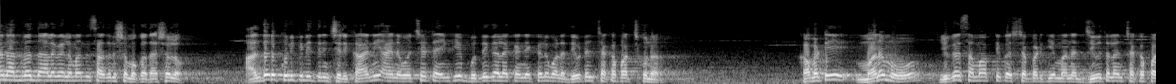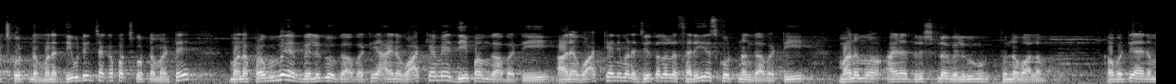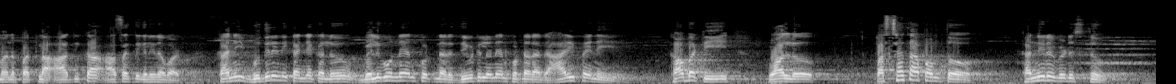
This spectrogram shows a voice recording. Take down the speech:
మంది సదృశ్యం ఒక దశలో. అందరూ కునికి నిద్రించరు. కానీ ఆయన వచ్చే టైంకి బుద్ధి గల కన్యకలు వాళ్ళ దేవుటలు చక్కపరుచుకున్నారు. కాబట్టి మనము యుగ సమాప్తికి వచ్చేటప్పటికి మన జీవితాలను చక్కపరచుకుంటున్నాం. మన డ్యూటీని చక్కపరచుకుంటున్నాం అంటే మన ప్రభువే వెలుగు కాబట్టి ఆయన వాక్యమే దీపం కాబట్టి ఆయన వాక్యాన్ని మన జీవితాలలో సరి చేసుకుంటున్నాం కాబట్టి మనము ఆయన దృష్టిలో వెలుగుతున్న వాళ్ళం. కాబట్టి ఆయన మన పట్ల అధిక ఆసక్తి కలిగిన వాడు. కానీ బుద్ధులేని కన్యకలు వెలుగు ఉన్నాయనుకుంటున్నారు దివిటిలోనే అనుకుంటున్నారు అవి ఆరిపోయినాయి. కాబట్టి వాళ్ళు పశ్చాత్తాపంతో కన్నీరు విడుస్తూ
